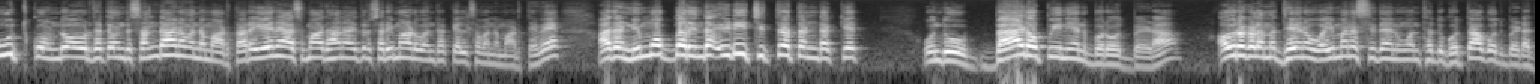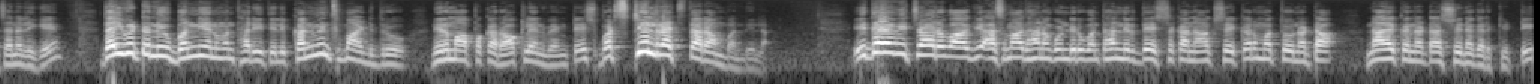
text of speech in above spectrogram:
ಕೂತ್ಕೊಂಡು ಅವ್ರ ಜೊತೆ ಒಂದು ಸಂಧಾನವನ್ನು ಮಾಡ್ತಾರೆ. ಏನೇ ಅಸಮಾಧಾನ ಇದ್ರೂ ಸರಿ ಮಾಡುವಂಥ ಕೆಲಸವನ್ನು ಮಾಡ್ತೇವೆ. ಆದರೆ ನಿಮ್ಮೊಬ್ಬರಿಂದ ಇಡೀ ಚಿತ್ರತಂಡಕ್ಕೆ ಒಂದು ಬ್ಯಾಡ್ ಒಪಿನಿಯನ್ ಬರೋದು ಬೇಡ. ಅವರುಗಳ ಮಧ್ಯೆ ಏನೋ ವೈಮನಸ್ಸಿದೆ ಅನ್ನುವಂಥದ್ದು ಗೊತ್ತಾಗೋದು ಬೇಡ ಜನರಿಗೆ. ದಯವಿಟ್ಟು ನೀವು ಬನ್ನಿ ಅನ್ನುವಂಥ ರೀತಿಯಲ್ಲಿ ಕನ್ವಿನ್ಸ್ ಮಾಡಿದ್ರು ನಿರ್ಮಾಪಕ ರಾಕ್ಲೈನ್ ವೆಂಕಟೇಶ್ ಬಟ್ ಸ್ಟಿಲ್ ರಚಿತಾರಾಮ್ ಬಂದಿಲ್ಲ. ಇದೇ ವಿಚಾರವಾಗಿ ಅಸಮಾಧಾನಗೊಂಡಿರುವಂತಹ ನಿರ್ದೇಶಕ ನಾಗಶೇಖರ್ ಮತ್ತು ನಟ, ನಾಯಕ ನಟ ಶ್ರೀನಗರ್ ಕಿಟ್ಟಿ.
